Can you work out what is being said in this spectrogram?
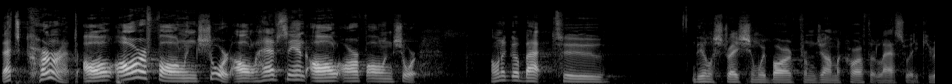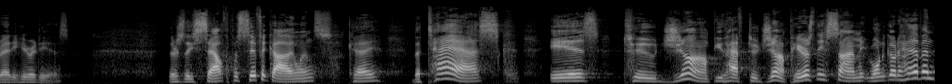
That's current. All are falling short. All have sinned. All are falling short. I want to go back to the illustration we borrowed from John MacArthur last week. You ready? Here it is. There's these South Pacific Islands, okay? The task is to jump. You have to jump. Here's the assignment. You want to go to heaven?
